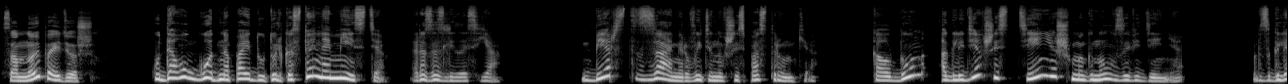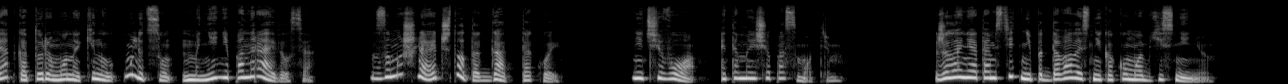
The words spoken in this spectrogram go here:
«Со мной пойдешь?» «Куда угодно пойду, только стой на месте!» — разозлилась я. Берст замер, вытянувшись по струнке. Колдун, оглядевшись тенью, шмыгнул в заведение. Взгляд, которым он окинул улицу, мне не понравился. Замышляет что-то, гад такой. Ничего, это мы еще посмотрим. Желание отомстить не поддавалось никакому объяснению.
